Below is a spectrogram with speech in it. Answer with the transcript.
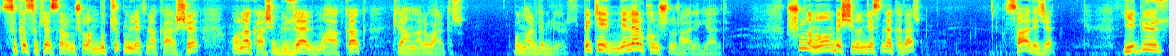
sıkı sıkıya sarılmış olan bu Türk milletine karşı ona karşı güzel muhakkak planları vardır. Bunları da biliyoruz. Peki neler konuşulur hale geldi? Şuradan 10-15 yıl öncesine kadar sadece 700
